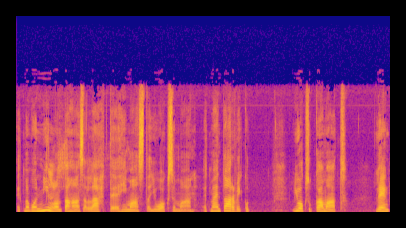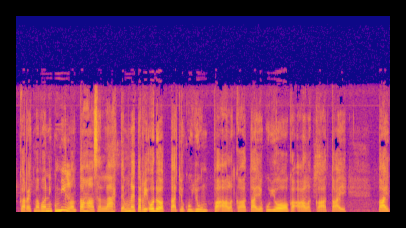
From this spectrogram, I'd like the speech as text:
että mä voin milloin tahansa lähteä himasta juoksemaan. Että mä en tarvi kuin juoksukamat, lenkkarit. Mä voin niin kuin milloin tahansa lähteä. Mun ei tarvi odottaa, että joku jumppa alkaa tai joku jooga alkaa. Tai, tai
